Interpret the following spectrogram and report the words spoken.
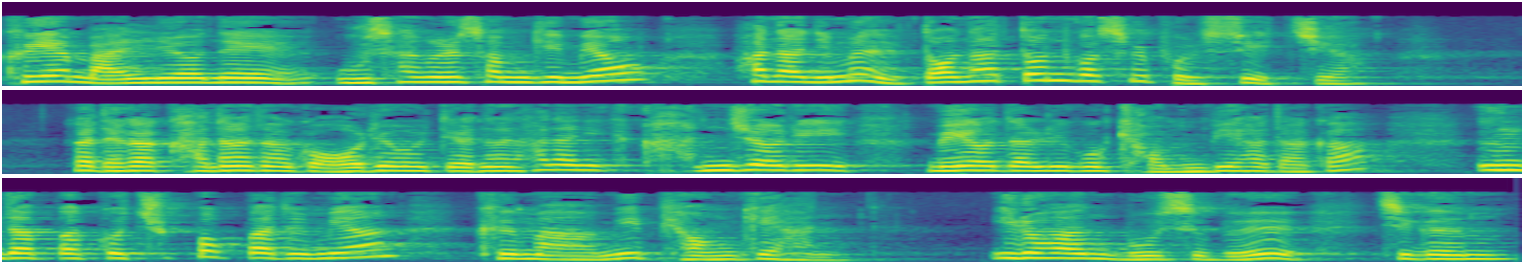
그의 말년에 우상을 섬기며 하나님을 떠났던 것을 볼 수 있지요. 그러니까 내가 가난하고 어려울 때는 하나님께 간절히 매어달리고 겸비하다가 응답받고 축복받으면 그 마음이 병개한 이러한 모습을 지금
